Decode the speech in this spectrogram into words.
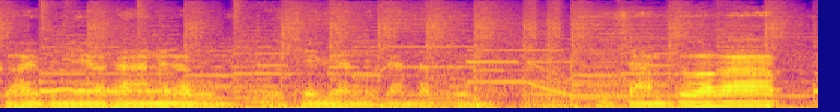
ก็ให้เป็นแนวทางนะครับผมโปรดใช้เงินในการรับชมที่สามตัวครับ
